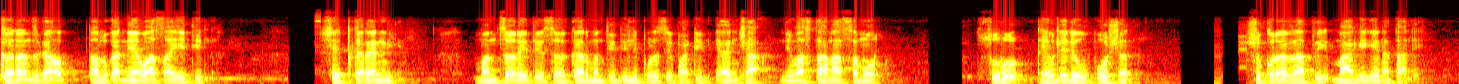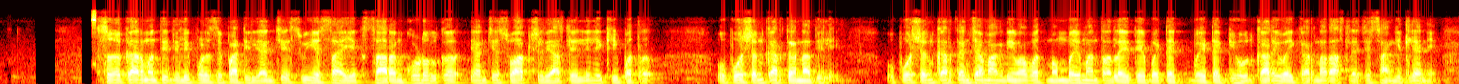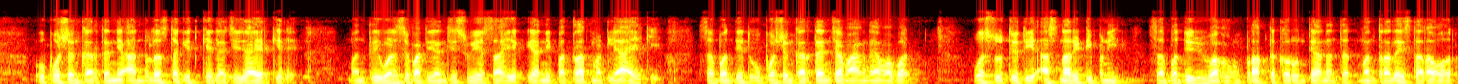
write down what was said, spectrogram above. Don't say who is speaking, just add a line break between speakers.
करंजगाव तालुका नेवासा येथील शेतकऱ्यांनी मंचर येथे सहकार मंत्री दिलीप वळसे पाटील यांच्या निवासस्थानासमोर सुरू ठेवलेले उपोषण शुक्रवार रात्री मागे घेण्यात आले. सहकार मंत्री दिलीप वळसे पाटील यांचे स्वीय सहाय्यक सारंग कोडोलकर यांचे स्वाक्षरी असलेले लेखी पत्र उपोषणकर्त्यांना दिले. उपोषणकर्त्यांच्या मागणीबाबत मुंबई मंत्रालय येथे बैठक बैठक घेऊन कार्यवाही करणार असल्याचे सांगितल्याने उपोषणकर्त्यांनी आंदोलन स्थगित केल्याचे जाहीर केले. मंत्री वळसे पाटील यांचे स्वीय सहाय्यक यांनी पत्रात म्हटले आहे की संबंधित उपोषणकर्त्यांच्या मागण्याबाबत वस्तुस्थिती असणारी टिप्पणी संबंधित विभागाकडून प्राप्त करून त्यानंतर मंत्रालय स्तरावर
